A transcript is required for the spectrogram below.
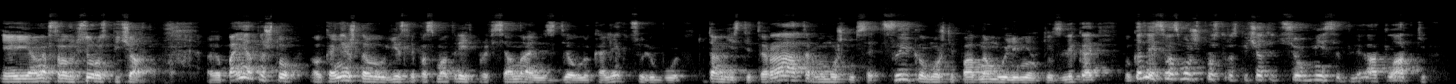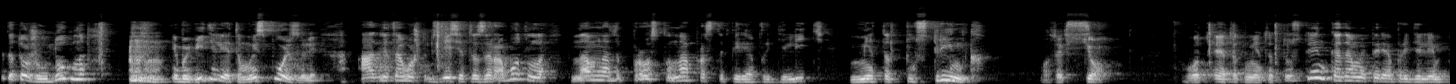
и она сразу все распечатала. Э, понятно, что, э, конечно, если посмотреть профессионально сделанную коллекцию любую, то там есть итератор, вы можете написать цикл, можете по одному элементу извлекать. Но когда есть возможность просто распечатать все вместе для отладки, это тоже удобно. И вы видели это, мы использовали. А для того, чтобы здесь это заработало, нам надо просто-напросто переопределить метод toString. Вот и все. Вот этот метод toString, когда мы переопределим.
